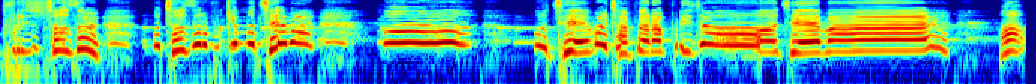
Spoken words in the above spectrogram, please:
프리저 전설, 어, 전설의 포켓몬 제발, 어, 어 제발 잡혀라 프리저, 제발. 아,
